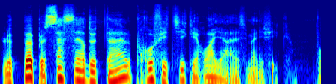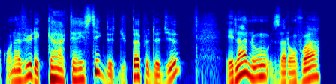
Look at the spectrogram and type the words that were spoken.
le peuple sacerdotal, prophétique et royal. C'est magnifique. Donc on a vu les caractéristiques du peuple de Dieu. Et là, nous allons voir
